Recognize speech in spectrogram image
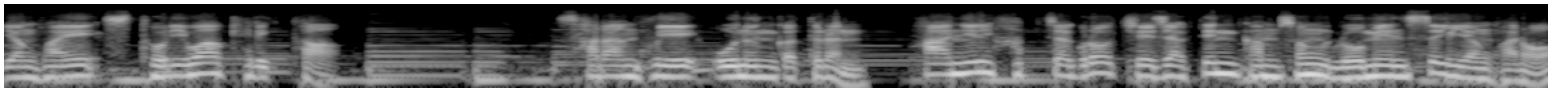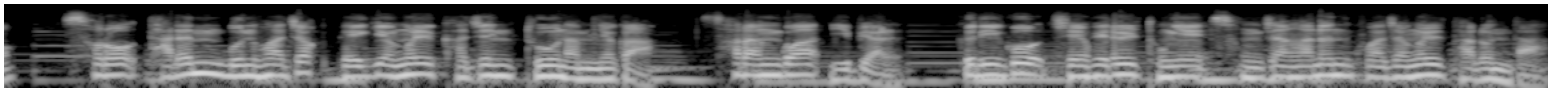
영화의 스토리와 캐릭터 사랑 후에 오는 것들은 한일 합작으로 제작된 감성 로맨스 영화로 서로 다른 문화적 배경을 가진 두 남녀가 사랑과 이별, 그리고 재회를 통해 성장하는 과정을 다룬다.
